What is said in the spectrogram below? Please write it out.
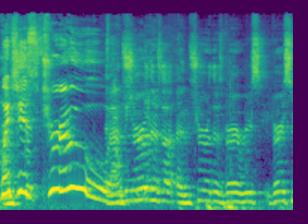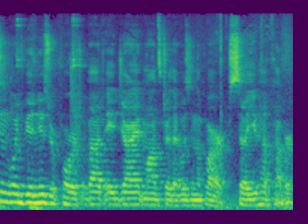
Which is true. And I'm sure there's a. I'm sure there's very re- very soon going to be a news report about a giant monster that was in the park. So you have cover.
